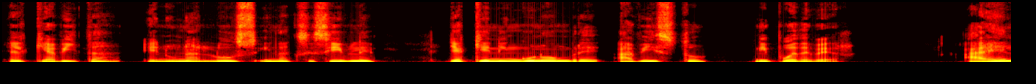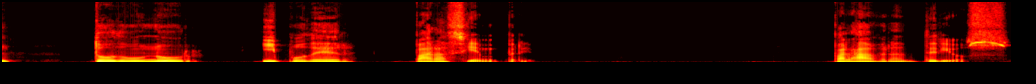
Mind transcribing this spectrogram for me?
el que habita en una luz inaccesible y a quien ningún hombre ha visto ni puede ver. A él todo honor y poder para siempre. Palabra de Dios.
